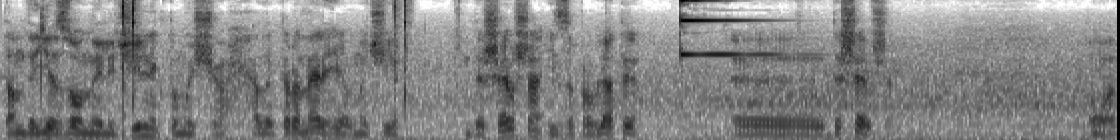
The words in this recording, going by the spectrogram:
Там, де є зонний лічильник, тому що електроенергія вночі дешевша і заправляти е, дешевше. От.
